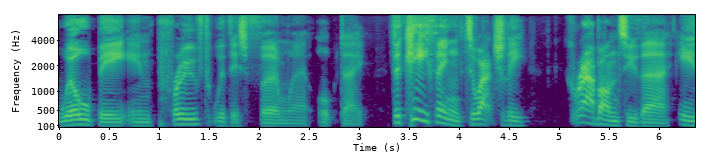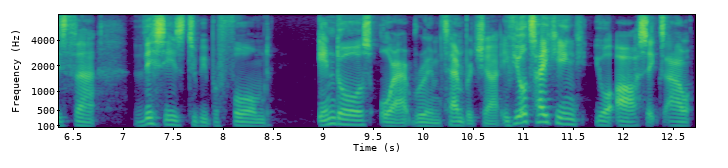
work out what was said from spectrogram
will be improved with this firmware update. The key thing to actually grab onto there is that this is to be performed indoors or at room temperature. If you're taking your R6 out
